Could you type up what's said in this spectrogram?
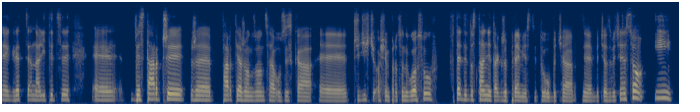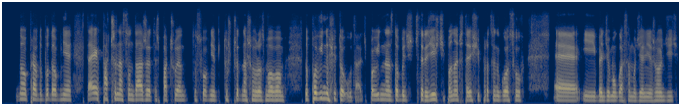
e, greccy analitycy, e, wystarczy, że partia rządząca uzyska 38% e, głosów, wtedy dostanie także premię z tytułu bycia, bycia zwycięzcą i no prawdopodobnie, tak jak patrzę na sondaże, też patrzyłem dosłownie tuż przed naszą rozmową, no powinno się to udać. Powinna zdobyć 40, ponad 40% głosów e, i będzie mogła samodzielnie rządzić.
